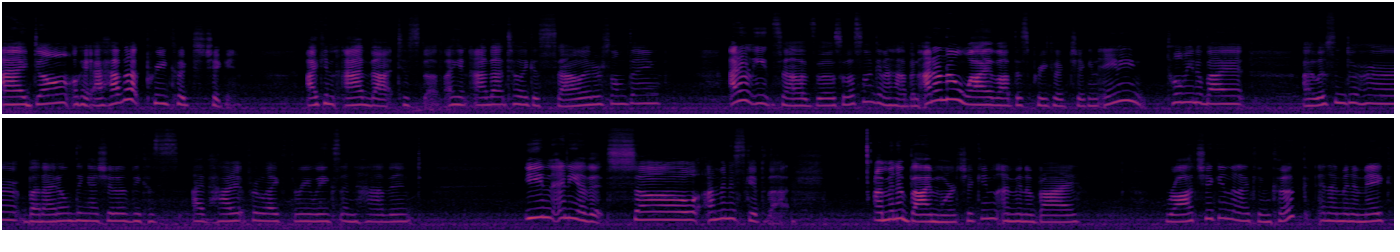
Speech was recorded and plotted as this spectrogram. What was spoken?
I don't, okay, I have that pre-cooked chicken. I can add that to stuff. I can add that to like a salad or something. I don't eat salads though, so that's not gonna happen. I don't know why I bought this pre-cooked chicken. Amy told me to buy it. I listened to her, but I don't think I should have because I've had it for like three weeks and haven't eaten any of it. So I'm gonna skip that. I'm gonna buy more chicken. I'm gonna buy raw chicken that I can cook, and I'm gonna make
